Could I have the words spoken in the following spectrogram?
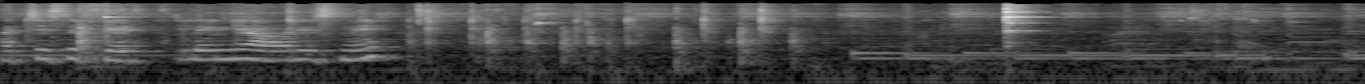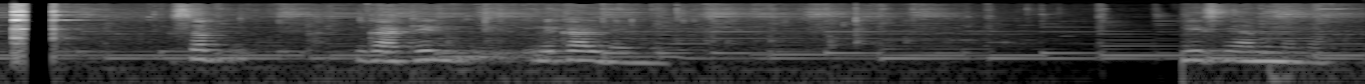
अच्छे से फेंट लेंगे और इसमें। सब गाठे निकाल देंगे। इसमें हम नमक।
